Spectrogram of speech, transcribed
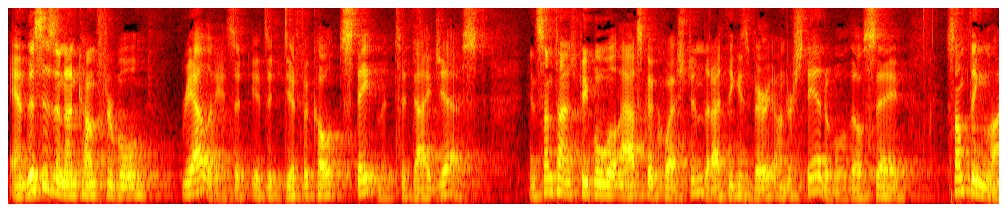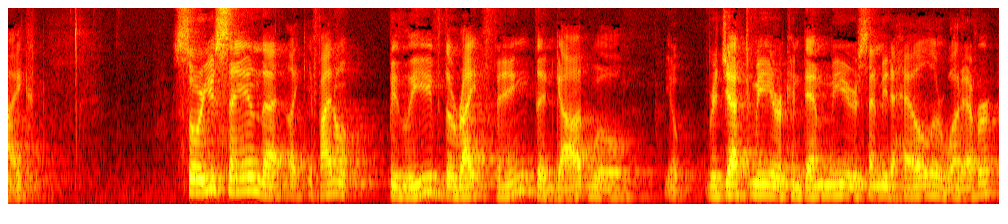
And this is an uncomfortable reality. It's a, it's a difficult statement to digest. And sometimes people will ask a question that I think is very understandable. They'll say something like, so are you saying that like if I don't believe the right thing, then God will you know, reject me or condemn me or send me to hell or whatever?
